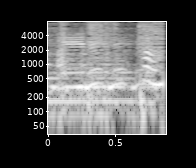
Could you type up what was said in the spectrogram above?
आखिर हम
